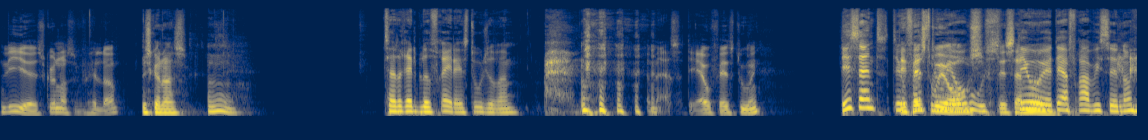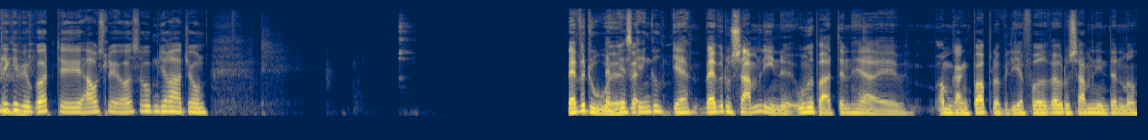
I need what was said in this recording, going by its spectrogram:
Vi øh, skynder os at få hældt op. Vi skynder os. Mm. Så er det rigtig blevet fredag i studiet, hva'? Jamen altså, det er jo festuge, ikke? Det er sandt. Det er, Det er jo festuge i Aarhus. Aarhus. Det er Det er jo øh, derfra, vi sender. Det kan vi jo godt øh, afsløre også åbent i radioen. Hvad vil du, Der bliver øh, skænket. Hvad, ja, hvad vil du sammenligne umiddelbart den her øh, omgang bobler, vi lige har fået? Hvad vil du sammenligne den med?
